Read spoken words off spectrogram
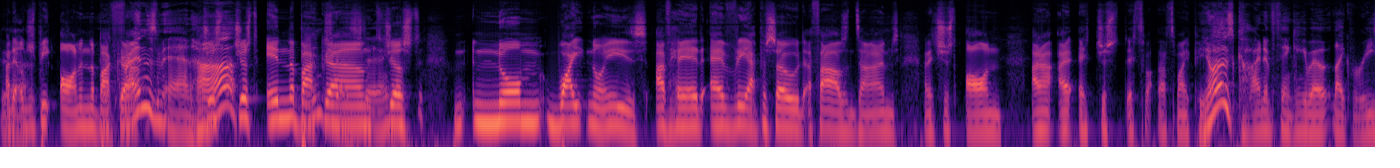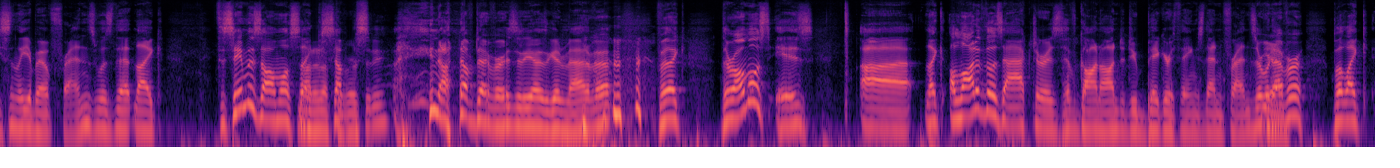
and it'll just be on in the background. Friends, man, huh? Just just in the background, just n- numb white noise. I've heard every episode a thousand times, and it's just on, and I, I it just it's that's my piece. You know what I was kind of thinking about like recently about Friends was that like it's the same as almost Not like enough some, diversity? not enough diversity. I was getting mad about, but like there almost is. Uh, like a lot of those actors have gone on to do bigger things than Friends or whatever, but like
